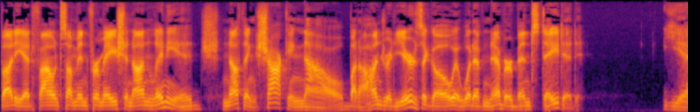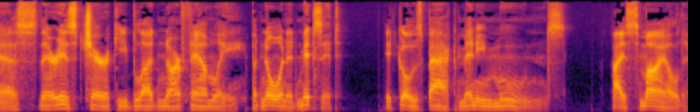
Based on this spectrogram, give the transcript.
He had found some information on lineage, nothing shocking now, but a hundred years ago it would have never been stated. Yes, there is Cherokee blood in our family, but no one admits it. It goes back many moons. I smiled.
